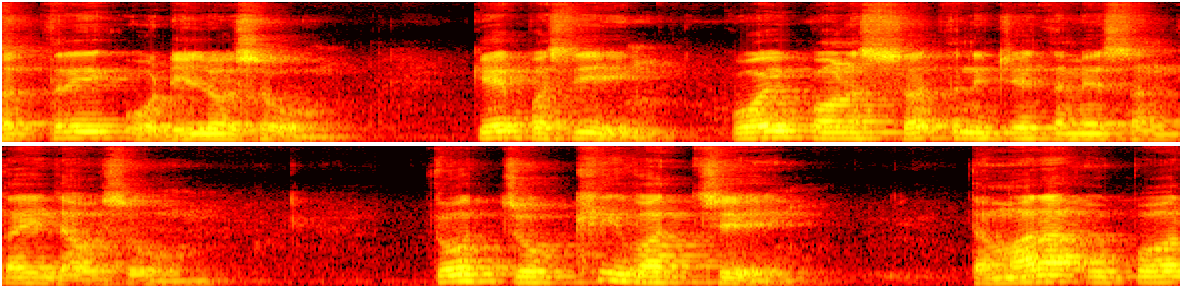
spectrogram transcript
છત્રી ઓઢી લો છો કે પછી કોઈ પણ સત નીચે તમે સંતાઈ જાઓ છો, તો ચોખ્ખી વાત છે, તમારા ઉપર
